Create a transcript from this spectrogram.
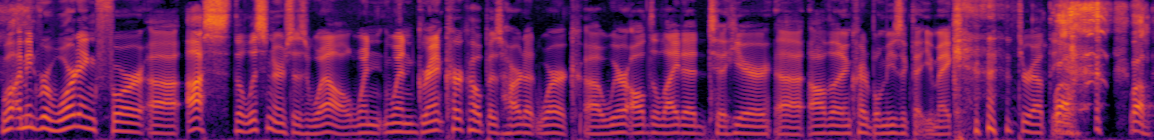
Well, I mean, rewarding for uh, us, the listeners, as well. When when Grant Kirkhope is hard at work, uh, we're all delighted to hear uh, all the incredible music that you make throughout the Well, year. well,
